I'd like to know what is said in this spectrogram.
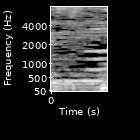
It's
